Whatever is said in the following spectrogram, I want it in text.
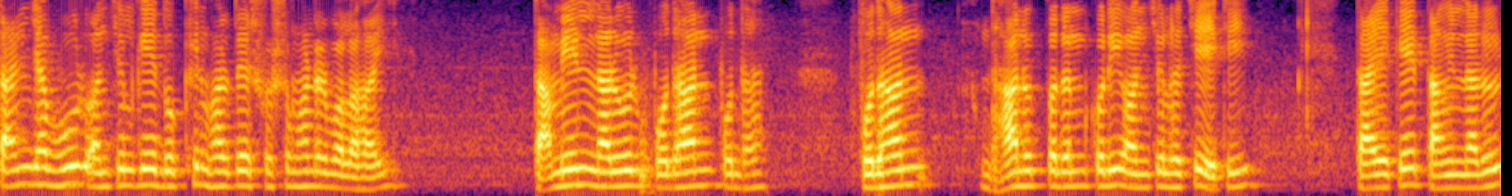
তাঞ্জাভুর অঞ্চলকে দক্ষিণ ভারতের শস্য ভাণ্ডার বলা হয়। তামিলনাড়ুর প্রধান প্রধান প্রধান ধান উৎপাদনকারী অঞ্চল হচ্ছে এটি। তাই একে তামিলনাড়ুর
